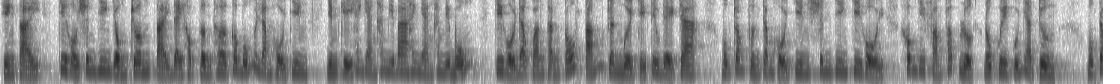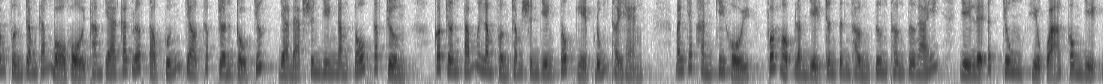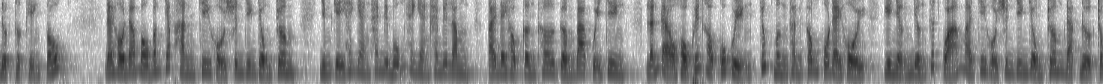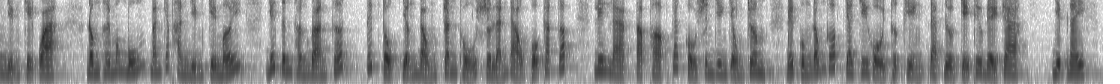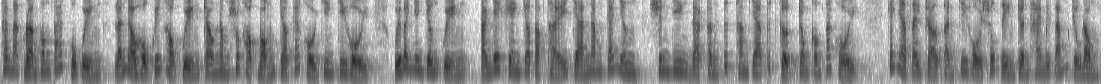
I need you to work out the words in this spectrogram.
Hiện tại, chi hội sinh viên Dòng Trơm tại Đại học Cần Thơ có 45 hội viên, nhiệm kỳ 2023-2024, chi hội đã hoàn thành tốt 8 trên 10 chỉ tiêu đề ra, 100% hội viên sinh viên chi hội không vi phạm pháp luật, nội quy của nhà trường, 100% cán bộ hội tham gia các lớp tập huấn cho cấp trên tổ chức và đạt sinh viên năm tốt cấp trường, có trên 85% sinh viên tốt nghiệp đúng thời hạn. Ban chấp hành chi hội phối hợp làm việc trên tinh thần tương thân tương ái vì lợi ích chung, hiệu quả công việc được thực hiện tốt. Đại hội đã bầu ban chấp hành chi hội sinh viên dòng trơm nhiệm kỳ 2024-2025 tại Đại học Cần Thơ gồm 3 quỹ viên. Lãnh đạo Hội khuyến học của quyện chúc mừng thành công của đại hội, ghi nhận những kết quả mà chi hội sinh viên dòng trơm đạt được trong nhiệm kỳ qua. Đồng thời mong muốn ban chấp hành nhiệm kỳ mới với tinh thần đoàn kết, tiếp tục dẫn động tranh thủ sự lãnh đạo của các cấp, liên lạc tập hợp các cựu sinh viên dòng trơm để cùng đóng góp cho chi hội thực hiện đạt được chỉ tiêu đề ra. Dịp này, thay mặt đoàn công tác của quyện, lãnh đạo hội khuyến học quyện trao năm suất học bổng cho các hội viên chi hội. Ủy ban nhân dân quyện tặng giấy khen cho tập thể và năm cá nhân, sinh viên đạt thành tích tham gia tích cực trong công tác hội. Các nhà tài trợ tặng chi hội số tiền trên 28 triệu đồng.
